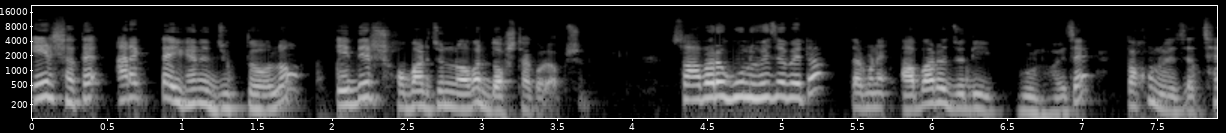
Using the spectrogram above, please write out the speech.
এর সাথে আরেকটা এখানে যুক্ত হলো, এদের সবার জন্য আবার দশটা করে অপশন সো আবারও গুণ হয়ে যাবে এটা, তার মানে আবারও যদি গুণ হয়ে যায়, তখন হয়ে যাচ্ছে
